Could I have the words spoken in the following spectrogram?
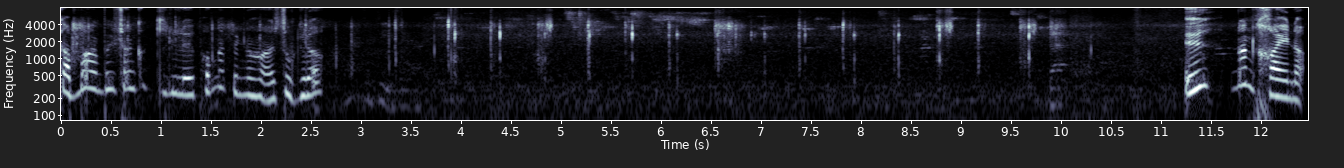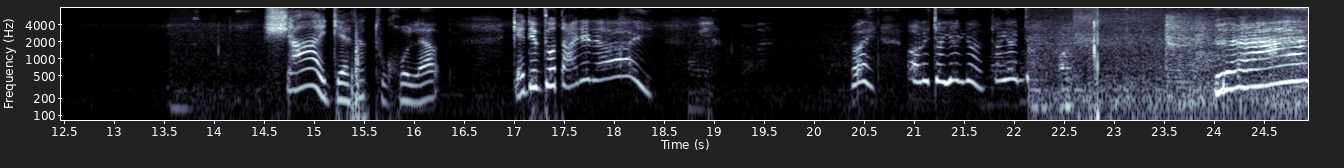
กลับบ้านไปฉันก็กินเลย เพราะมันเป็นอาหารสุกอยู่แล้วเอ๊ะนั่นใครน่ะ ใช่แกทักถูกคนแล้ว kẻ tìm tua tài đây rồi ơi ơi đi chơi dân rồi chơi dân chơi... Yeah.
